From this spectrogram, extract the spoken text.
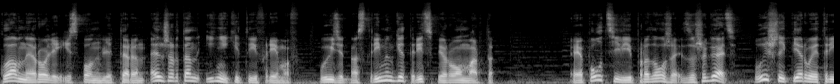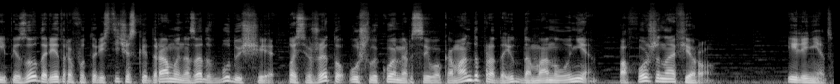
Главные роли исполнили Террен Эджертон и Никита Ефремов. Выйдет на стриминге 31 марта. Apple TV продолжает зажигать. Вышли первые три эпизода ретро-футуристической драмы «Назад в будущее». По сюжету ушлый коммерс и его команда продают дома на Луне. Похоже на аферу. Или нет?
